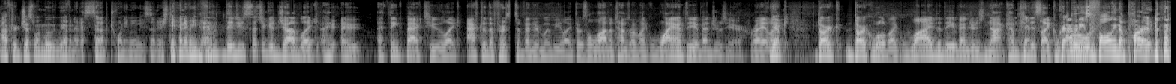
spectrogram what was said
After just one movie, we haven't had to set up 20 movies to understand everything. and they do such a good job like I, I i think back to like after the first avenger movie like there was a lot of times where i'm like why aren't the avengers here right? Like dark dark world like why did the avengers not come to this like Gravity's world, falling apart. Like,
